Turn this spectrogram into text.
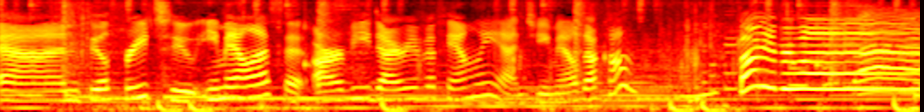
And feel free to email us at rvdiaryofafamily at gmail.com bye everyone! Bye.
